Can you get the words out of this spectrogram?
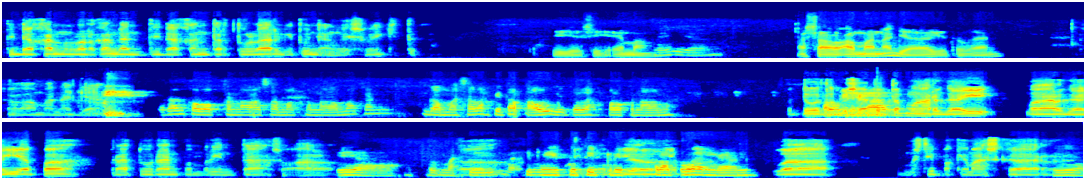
tidak akan menularkan dan tidak akan tertular gitu nyangga sesuai gitu. Iya sih emang Ya, iya. asal aman aja gitu kan. Soal aman aja. Ya kan kalau kenal sama kenal mah kan nggak masalah kita tahu gitu lah kalau kenal mah. Betul, Kalau tapi kita- saya tetap menghargai menghargai apa peraturan pemerintah soal Iya, itu masih Eh, masih mengikuti mobil peraturan kan. gua mesti pakai masker. Iya.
